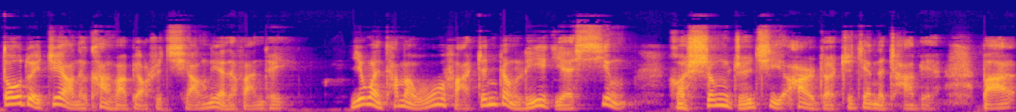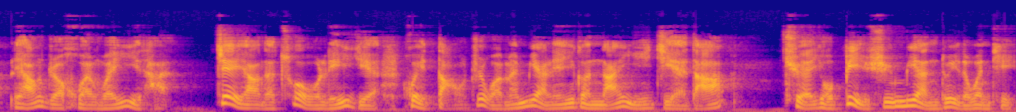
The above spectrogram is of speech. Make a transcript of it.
都对这样的看法表示强烈的反对，因为他们无法真正理解性。和生殖器二者之间的差别，把两者混为一谈，这样的错误理解会导致我们面临一个难以解答却又必须面对的问题，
